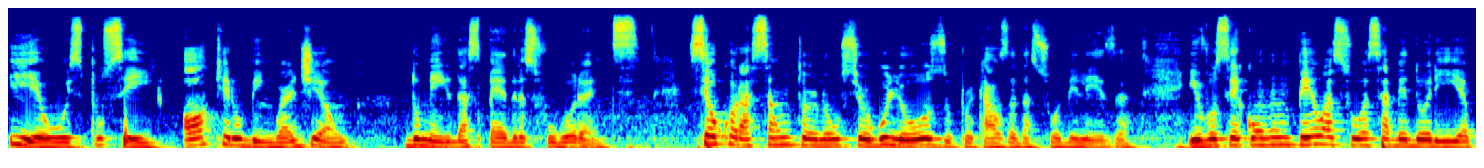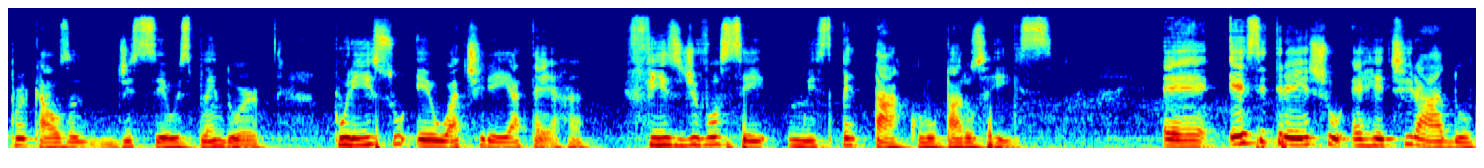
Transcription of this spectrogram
e eu o expulsei, ó querubim guardião, do meio das pedras fulgurantes. Seu coração tornou-se orgulhoso por causa da sua beleza, e você corrompeu a sua sabedoria por causa de seu esplendor. Por isso eu o atirei à terra. Fiz de você um espetáculo para os reis. É, esse trecho é retirado.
